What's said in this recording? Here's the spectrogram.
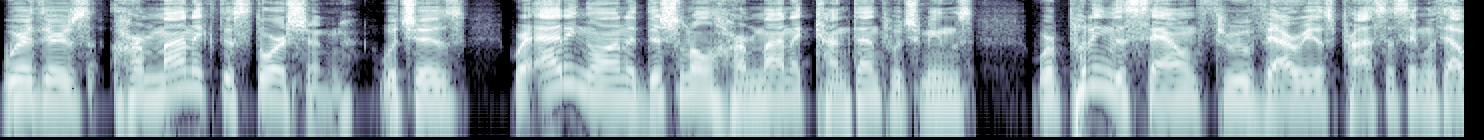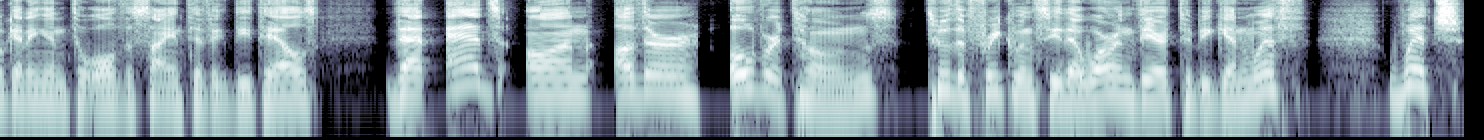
where there's harmonic distortion, which is we're adding on additional harmonic content, which means we're putting the sound through various processing without getting into all the scientific details that adds on other overtones to the frequency that weren't there to begin with, which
